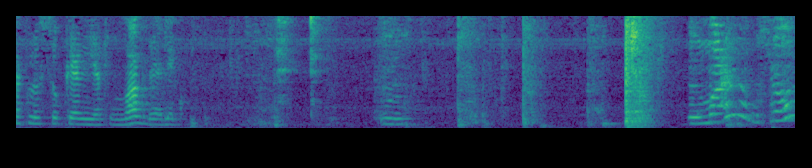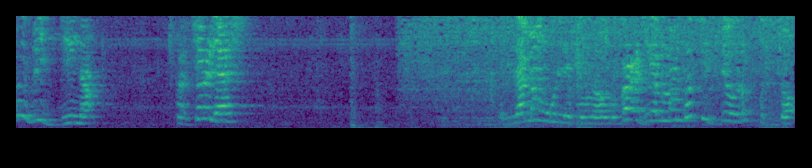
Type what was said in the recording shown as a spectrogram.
تاكلوا السكريات الله يرضي عليكم. المهم شلون بيدينا عرفتي علاش؟ لا ما نقول لكم ربع ديال المنظر كيبداو لك في الضوء.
